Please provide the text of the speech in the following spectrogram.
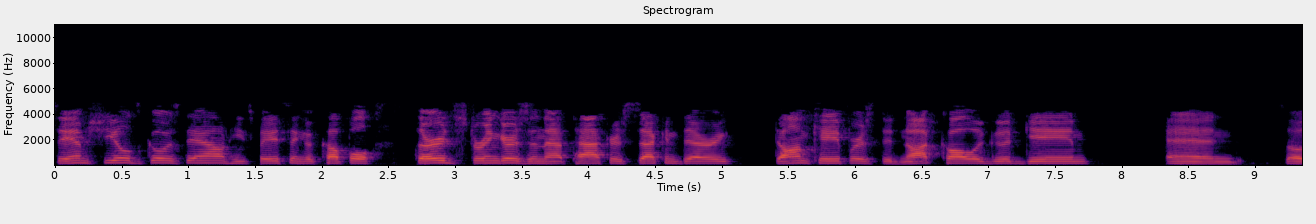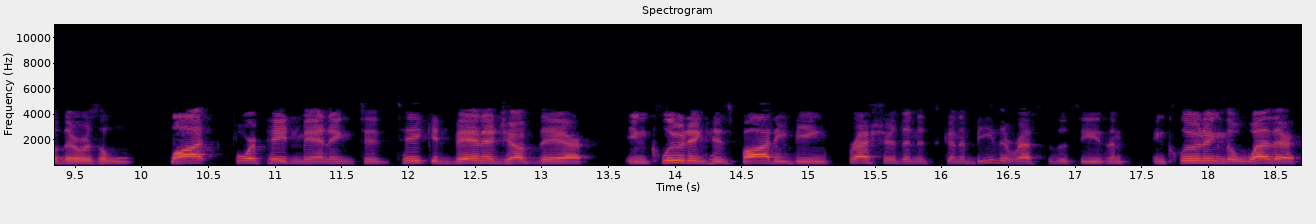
Sam Shields goes down. He's facing a couple third stringers in that Packers secondary. Dom Capers did not call a good game. And so there was a lot for Peyton Manning to take advantage of there, including his body being fresher than it's going to be the rest of the season, including the weather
